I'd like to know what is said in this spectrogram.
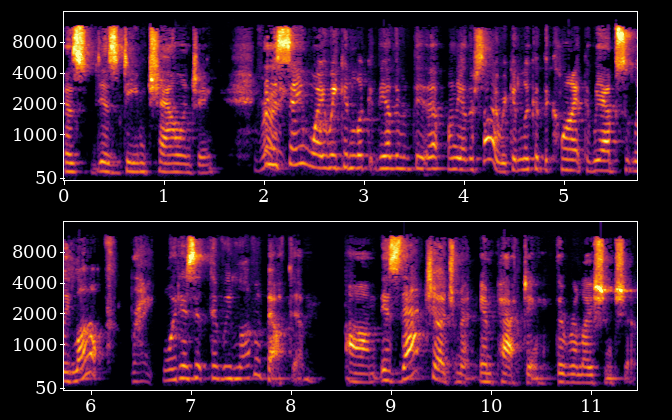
is, is deemed challenging. Right. In the same way, we can look at the other the, on the other side. We can look at the client that we absolutely love. Right. What is it that we love about them? Um, is that judgment impacting the relationship?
